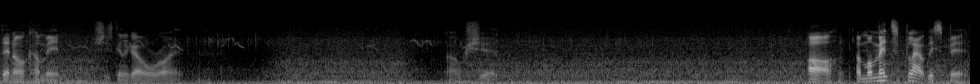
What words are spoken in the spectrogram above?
Then I'll come in. She's going to go, all right. Oh shit. Ah, am I meant to plough this bit?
